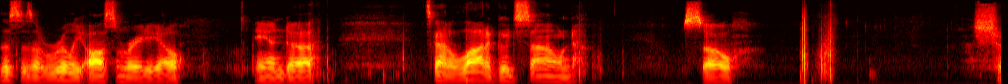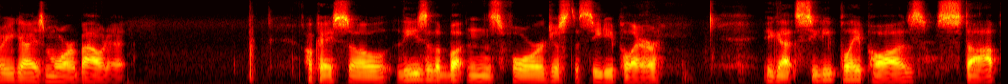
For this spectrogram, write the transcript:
this is a really awesome radio, and uh, it's got a lot of good sound. So I'll show you guys more about it. Okay, so these are the buttons for just the CD player. You got CD play pause, stop,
